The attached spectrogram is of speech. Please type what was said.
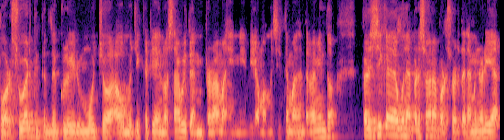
por suerte intento incluir mucho, hago mucho hincapié en los hábitos, en mis programas y mi, digamos, mis sistemas de entrenamiento, pero sí que hay alguna persona, por suerte es la minoría,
